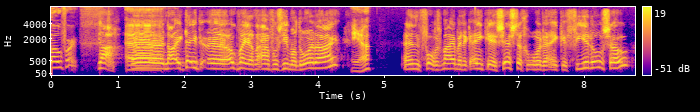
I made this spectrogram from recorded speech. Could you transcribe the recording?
al over? Ja, Eh. eh, nou ik deed eh, ook mee aan de Avos iemand doordraai. Ja. En volgens mij ben ik één keer 60 geworden, één keer vierde of zo.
